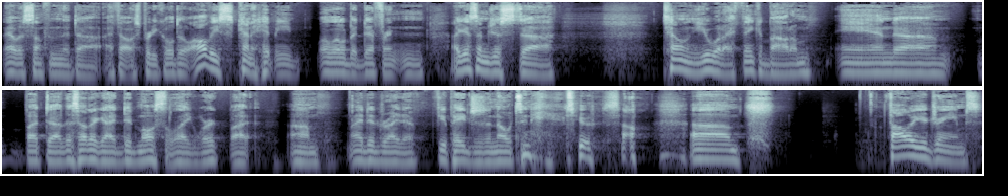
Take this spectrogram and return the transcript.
that was something that, uh, I thought was pretty cool too. All these kind of hit me a little bit different. And I guess I'm just, uh, telling you what I think about them. And, um, but, uh, this other guy did most of the legwork, but, um, I did write a few pages of notes in here too. So, um, follow your dreams.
